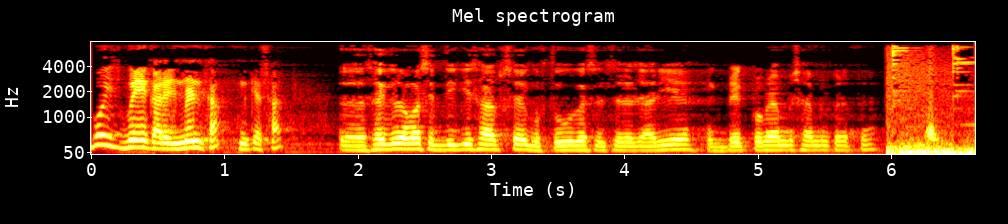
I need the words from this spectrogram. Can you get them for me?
वो वो एक अरेंजमेंट था उनके साथ। सईद सिद्दीकी साहब से गुफ्तु का सिलसिला जारी है। एक ब्रेक प्रोग्राम में शामिल करते हैं।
